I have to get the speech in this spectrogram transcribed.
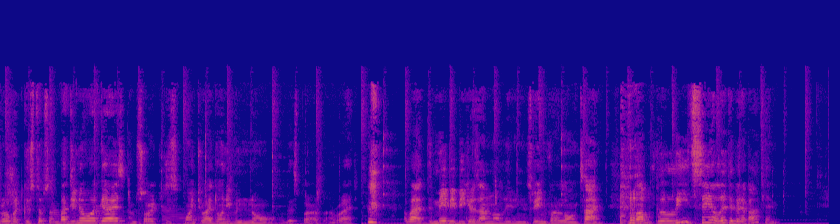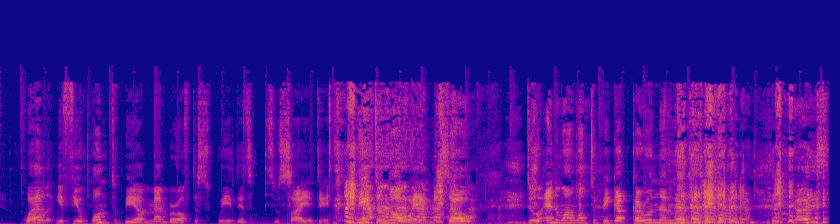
Robert Gustafsson. But you know what, guys? I'm sorry to disappoint you. I don't even know this person, right? but maybe because I'm not living in Sweden for a long time. But please say a little bit about him. Well, if you want to be a member of the Swedish society, you need to know him. So, do anyone want to pick up Karunem? guys,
